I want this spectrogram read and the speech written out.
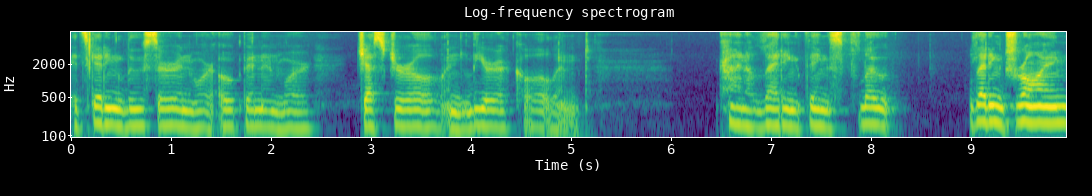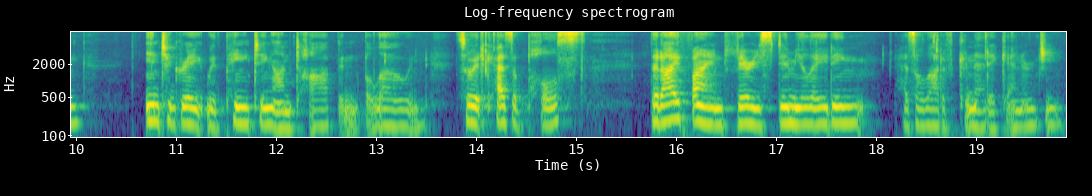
it's getting looser and more open and more gestural and lyrical and kind of letting things float, letting drawing integrate with painting on top and below. And so it has a pulse that I find very stimulating, has a lot of kinetic energy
